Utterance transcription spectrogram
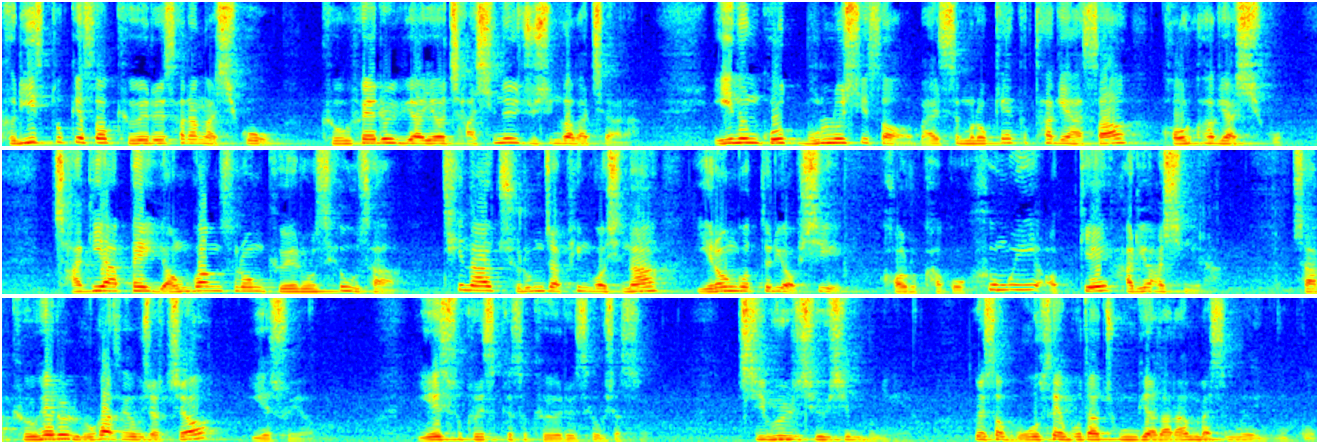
그리스도께서 교회를 사랑하시고 교회를 위하여 자신을 주신 것 같이 하라. 이는 곧 물로 씻어 말씀으로 깨끗하게 하사 거룩하게 하시고 자기 앞에 영광스러운 교회로 세우사 티나 주름 잡힌 것이나 이런 것들이 없이 거룩하고 흠이 없게 하려 하심이라. 자, 교회를 누가 세우셨죠? 예수요. 예수 그리스도께서 교회를 세우셨어요. 집을 지으신 분이에요. 그래서 모세보다 존귀하다라는 말씀을 읽고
